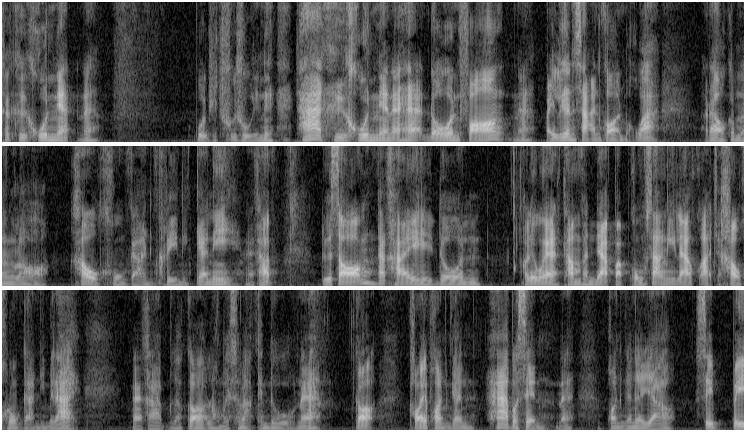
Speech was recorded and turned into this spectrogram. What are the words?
ถ้าคือคุณเนี่ยนะพูดผิดพูดถูกนิดนึงถ้าคือคุณเนี่ยนะฮะโดนฟ้องนะไปเลื่อนศาลก่อนบอกว่า เรากำลังรอเข้าโครงการคลินิกแก้หนี้นะครับ หรือ 2 ถ้าใครโดนเขาเรียกว่าทำพัญญาปรับโครงสร้างนี้แล้วก็อาจจะเข้าโครงการนี้ไม่ได้นะครับ แล้วก็ลองไปสมัครกันดูนะ ก็เขาให้ผ่อนกัน 5%นะผ่อนกันยาว 10 ปี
